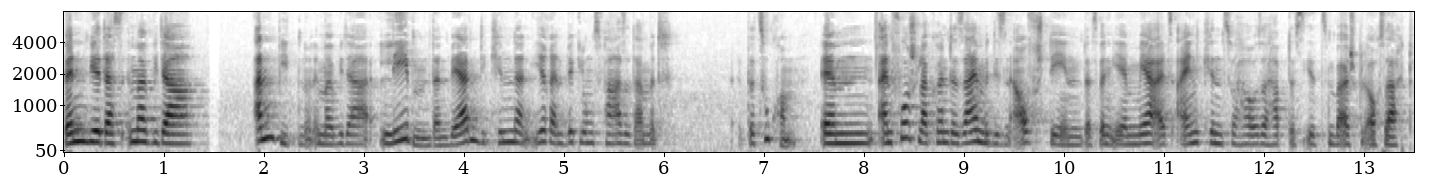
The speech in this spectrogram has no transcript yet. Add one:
Wenn wir das immer wieder anbieten und immer wieder leben, dann werden die Kinder in ihrer Entwicklungsphase damit dazukommen. Ähm, ein Vorschlag könnte sein mit diesen Aufstehen, dass wenn ihr mehr als ein Kind zu Hause habt, dass ihr zum Beispiel auch sagt,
